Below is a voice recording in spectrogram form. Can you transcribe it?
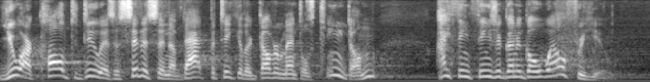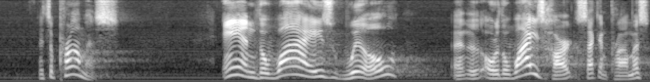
you are called to do as a citizen of that particular governmental kingdom, I think things are going to go well for you. It's a promise. And the wise will, uh, or the wise heart, second promise,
